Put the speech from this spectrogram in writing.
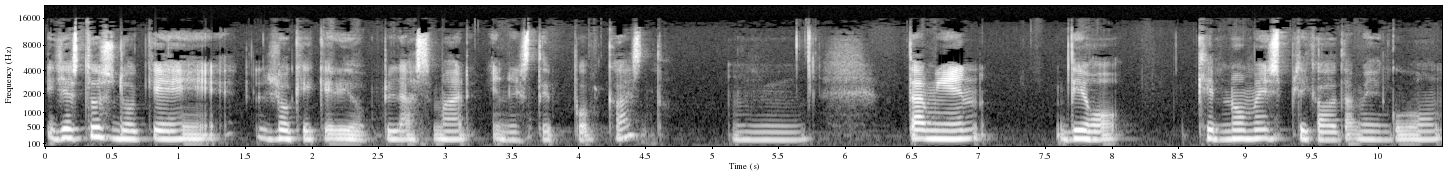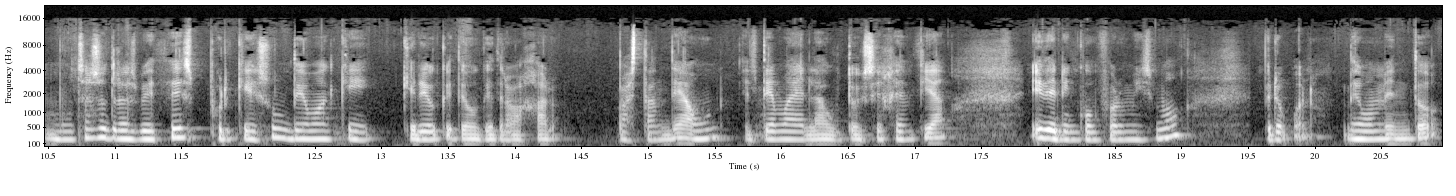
y, esto es lo que, lo que he querido plasmar en este podcast. Mm, también digo que no me he explicado también como muchas otras veces porque es un tema que creo que tengo que trabajar bastante aún el tema de la autoexigencia y del inconformismo. Pero bueno, de momento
